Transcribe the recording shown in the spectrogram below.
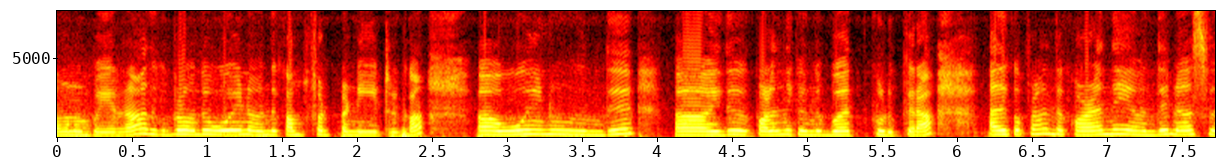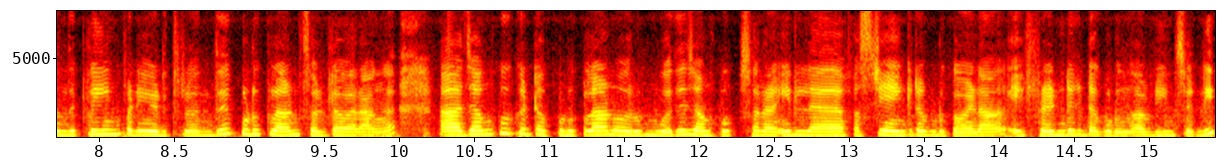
அவனும் போயிடுறான். அதுக்கப்புறம் வந்து ஓயினை வந்து கம்ஃபர்ட் பண்ணிட்டு இருக்கான். ஓயினும் வந்து இது குழந்தைக்கு வந்து பர்த் கொடுக்குறா. அதுக்கப்புறம் அந்த குழந்தைய வந்து நர்ஸ் வந்து க்ளீன் பண்ணி எடுத்துட்டு வந்து கொடுக்கலான்னு சொல்லிட்டு வராங்க. ஜங்கு கிட்ட கொடுக்கலான்னு வரும்போது ஜங்குக் சொல்கிறேன் இல்லை ஃபஸ்ட்டு என்கிட்ட கொடுக்க வேணாம். என் ஃப்ரெண்டு கிட்ட கொடுங்க அப்படின்னு சொல்லி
